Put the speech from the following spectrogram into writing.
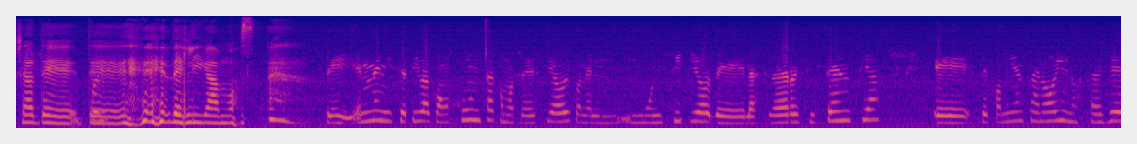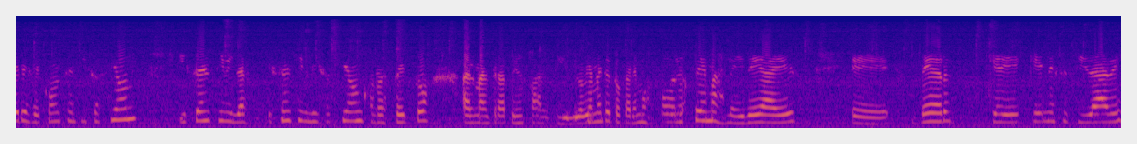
ya te, te desligamos. Sí, en una iniciativa conjunta, como te decía hoy, con el municipio de la ciudad de Resistencia, eh, se comienzan hoy unos talleres de concientización y sensibilización con respecto al maltrato infantil. Obviamente tocaremos todos los temas, la idea es eh, ver qué, necesidades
